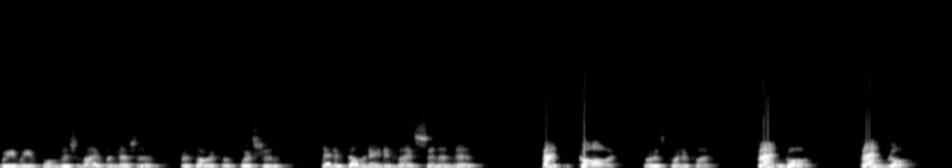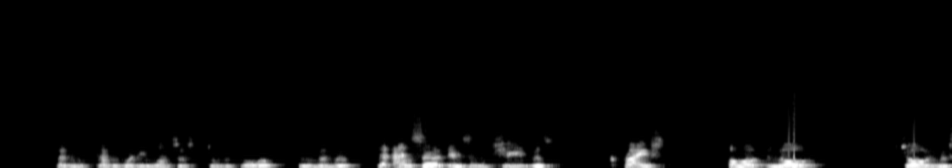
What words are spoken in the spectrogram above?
free me from this life? And that's a rhetorical question that is dominated by sin and death. Thank God, verse 25. Thank God. Thank God. That is, that is what he wants us to recall, to remember. The answer is in Jesus Christ our Lord. So you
